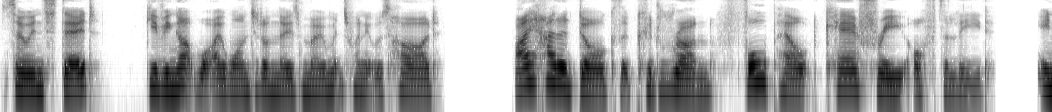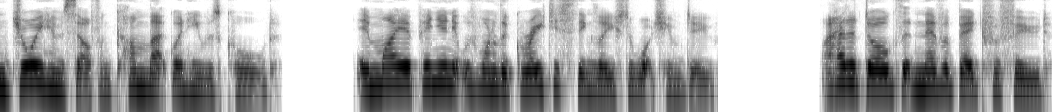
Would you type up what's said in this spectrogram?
So instead, giving up what I wanted on those moments when it was hard, I had a dog that could run full pelt, carefree off the lead, enjoy himself, and come back when he was called. In my opinion, it was one of the greatest things I used to watch him do. I had a dog that never begged for food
